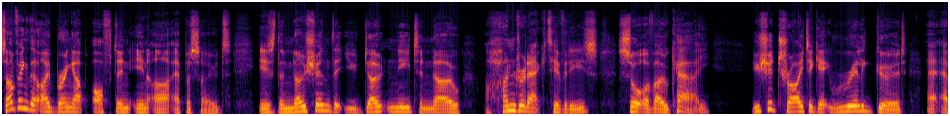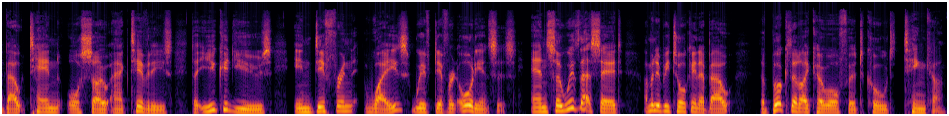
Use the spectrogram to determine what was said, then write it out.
Something that I bring up often in our episodes is the notion that you don't need to know 100 activities sort of okay. You should try to get really good at about 10 or so activities that you could use in different ways with different audiences. And so, with that said, I'm going to be talking about the book that I co authored called Tinker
